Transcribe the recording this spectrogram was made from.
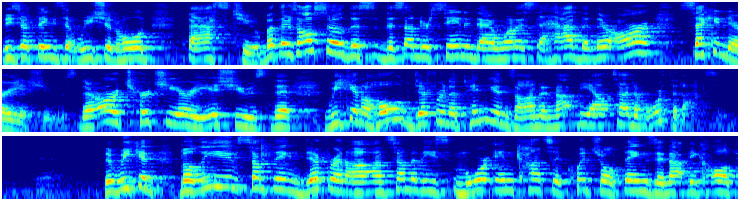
These are things that we should hold fast to. But there's also this, this understanding that I want us to have that there are secondary issues. There are tertiary issues that we can hold different opinions on and not be outside of orthodoxy. That we can believe something different uh, on some of these more inconsequential things and not be called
